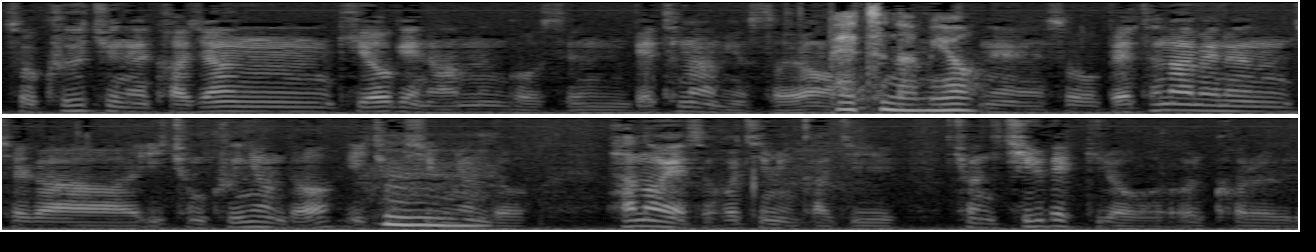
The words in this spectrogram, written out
그래서 그 중에 가장 기억에 남는 것은 베트남이었어요. 베트남이요. 네, 그래서 베트남에는 제가 2009년도, 2010년도 하노이에서 호치민까지 1,700km를 걸을,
